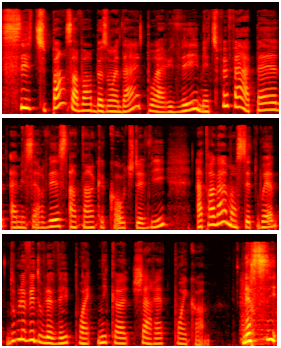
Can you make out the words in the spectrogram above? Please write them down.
Si tu penses avoir besoin d'aide pour arriver, bien, tu peux faire appel à mes services en tant que coach de vie à travers mon site web www.nicolecharrette.com. Merci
